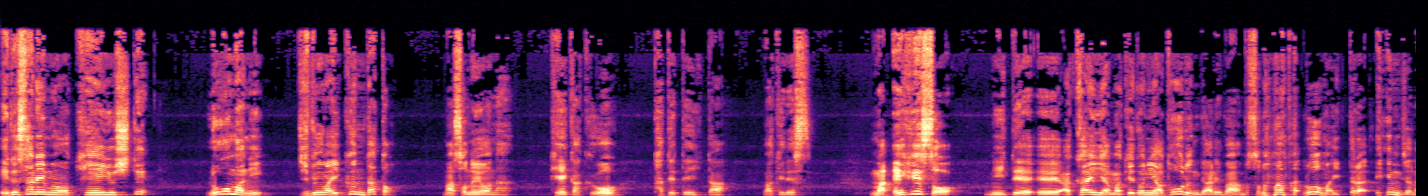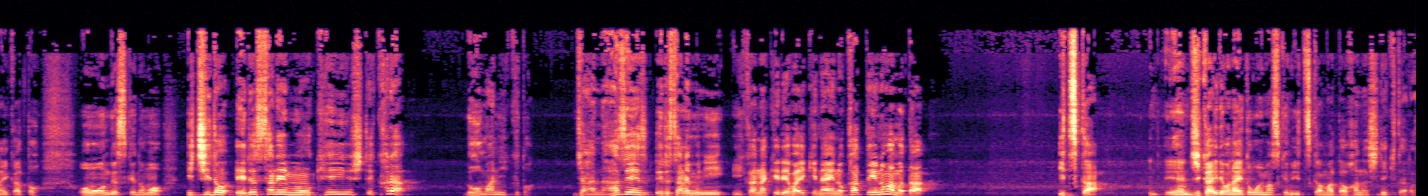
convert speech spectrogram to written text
エルサレムを経由して、ローマに自分は行くんだと、まあそのような計画を立てていたわけです。まあエフェソにいて、えー、アカイア、マケドニアを通るんであれば、そのまま ローマ行ったらええんじゃないかと思うんですけども、一度エルサレムを経由してからローマに行くと。じゃあなぜエルサレムに行かなければいけないのかっていうのはまた、いつか次回ではないと思いますけど、いつかまたお話できたら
